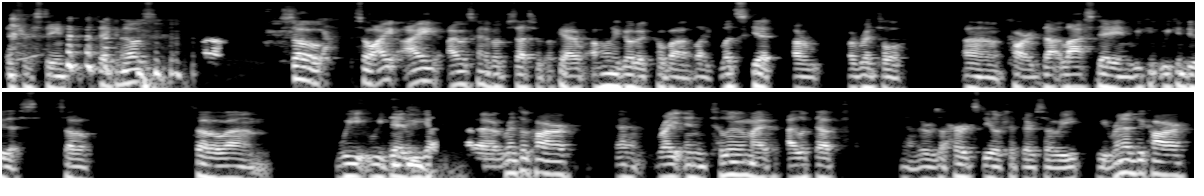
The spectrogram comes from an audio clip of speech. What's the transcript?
interesting. taking those. So Yeah. so I, I I was kind of obsessed with okay, I, I want to go to Coba. Like let's get a, a rental um, card that last day, and we can we can do this. So so um, we we did we got a rental car uh, right in Tulum. I I looked up. You know, there was a Hertz dealership there, so we we rented the car.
